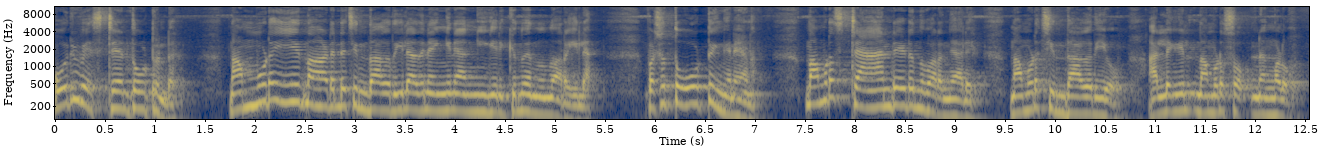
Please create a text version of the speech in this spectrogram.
ഒരു വെസ്റ്റേൺ തോട്ടുണ്ട്. നമ്മുടെ ഈ നാടിന്റെ ചിന്താഗതിയിൽ അതിനെങ്ങനെ അംഗീകരിക്കുന്നു എന്നൊന്നും അറിയില്ല. പക്ഷെ തോട്ട് ഇങ്ങനെയാണ്. നമ്മുടെ സ്റ്റാൻഡേർഡ് എന്ന് പറഞ്ഞാൽ നമ്മുടെ ചിന്താഗതിയോ അല്ലെങ്കിൽ നമ്മുടെ സ്വപ്നങ്ങളോ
